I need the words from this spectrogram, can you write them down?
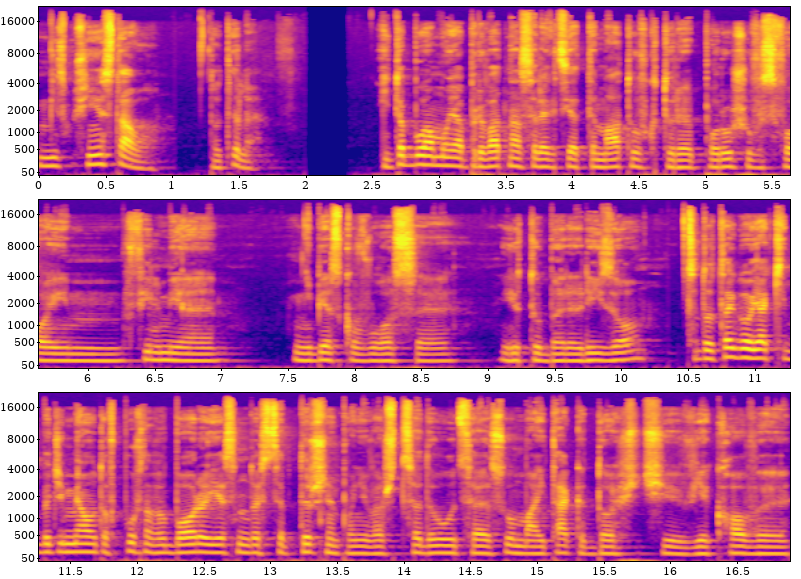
nic mu się nie stało. To tyle. I to była moja prywatna selekcja tematów, które poruszył w swoim filmie Niebieskowłosy youtuber Rizo. Co do tego, jaki będzie miało to wpływ na wybory, jestem dość sceptyczny, ponieważ CDU, CSU ma i tak dość wiekowy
